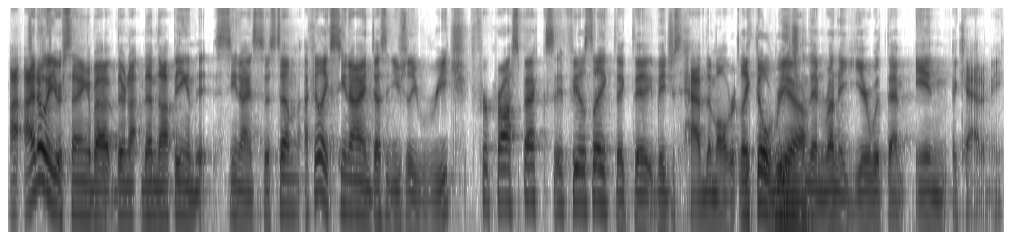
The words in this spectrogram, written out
I, I know what you're saying about they're not them not being in the C9 system. I feel like C9 doesn't usually reach for prospects. It feels like like they, they just have them all. Like they'll reach Yeah. and then run a year with them in academy.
